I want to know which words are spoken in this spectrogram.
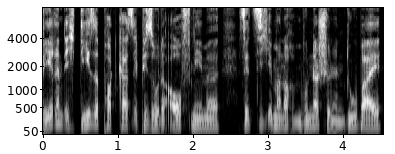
Während ich diese Podcast-Episode aufnehme, sitze ich immer noch im wunderschönen Dubai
